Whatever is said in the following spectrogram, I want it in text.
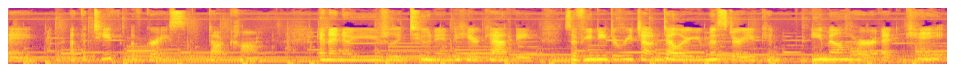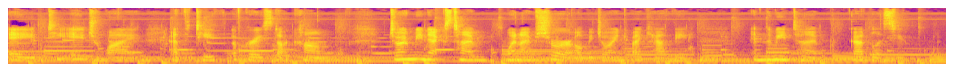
A at theteethofgrace.com. And I know you usually tune in to hear Kathy, so if you need to reach out and tell her you missed her, you can email her at kathy at theteethofgrace.com. Join me next time when I'm sure I'll be joined by Kathy. In the meantime, God bless you.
